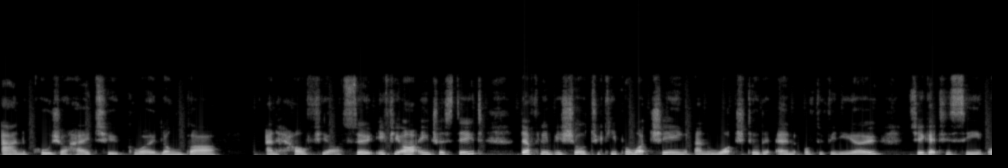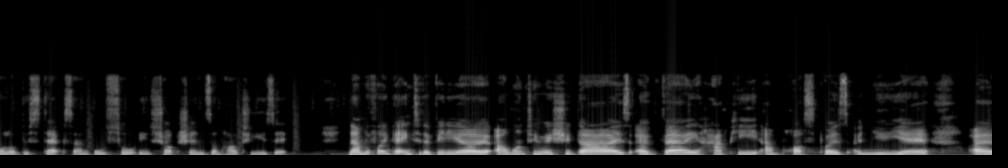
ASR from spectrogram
and cause your hair to grow longer and healthier so if you are interested definitely be sure to keep on watching and watch till the end of the video so you get to see all of the steps and also instructions on how to use it now before we get into the video i want to wish you guys a very happy and prosperous new year. Uh,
